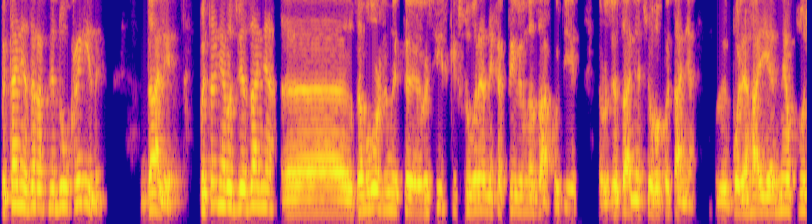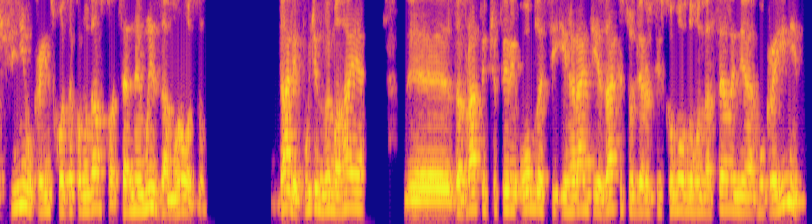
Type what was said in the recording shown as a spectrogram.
питання зараз не до України. Далі питання розв'язання е, заморожених російських суверенних активів на заході. Розв'язання цього питання е, полягає не в площині українського законодавства. Це не ми заморозили. Далі Путін вимагає е, забрати чотири області і гарантії захисту для російськомовного населення в Україні.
